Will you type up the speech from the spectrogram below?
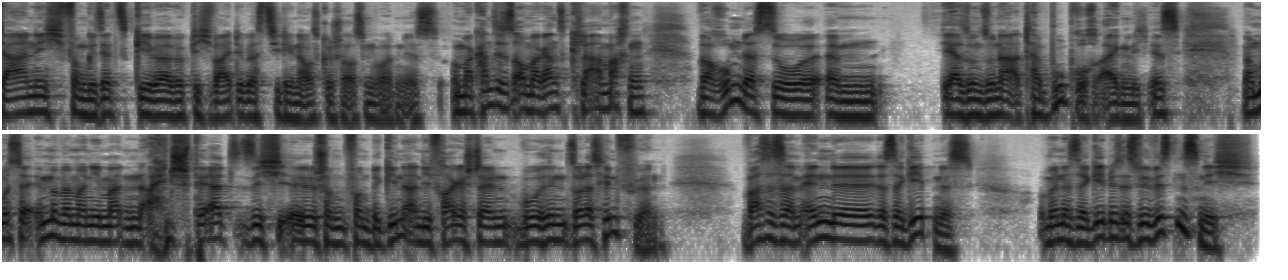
da nicht vom Gesetzgeber wirklich weit übers Ziel hinausgeschossen worden ist. Und man kann sich das auch mal ganz klar machen, warum das so ähm, ja so, so eine Art Tabubruch eigentlich ist. Man muss ja immer, wenn man jemanden einsperrt, sich äh, schon von Beginn an die Frage stellen, wohin soll das hinführen? Was ist am Ende das Ergebnis? Und wenn das Ergebnis ist, wir wissen es nicht.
